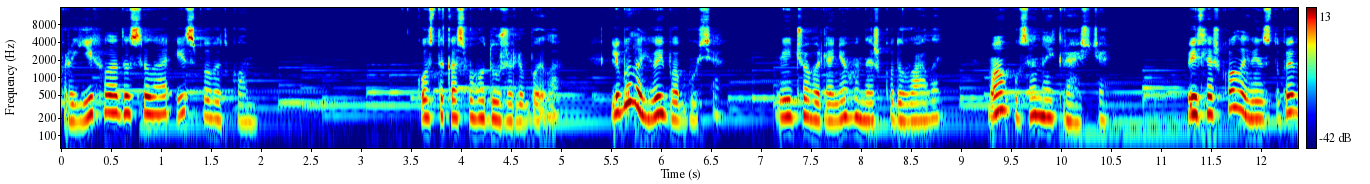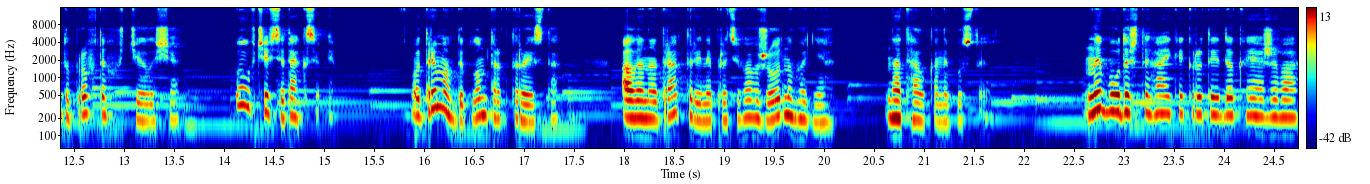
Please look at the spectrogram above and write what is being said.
Приїхала до села із повитком. Костика свого дуже любила. Любила його й бабуся. Нічого для нього не шкодували, мав усе найкраще. Після школи він вступив до профтехучилища, бо вчився так собі. Отримав диплом тракториста, але на тракторі не працював жодного дня. Наталка не пустила. Не будеш ти гайки крутий, доки я жива,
